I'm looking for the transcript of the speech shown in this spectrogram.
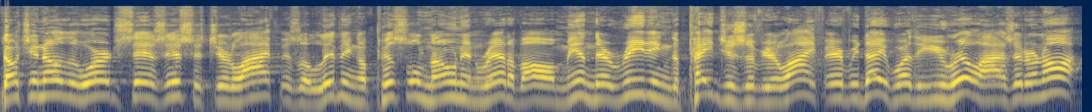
Don't you know the word says this that your life is a living epistle known and read of all men? They're reading the pages of your life every day, whether you realize it or not.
